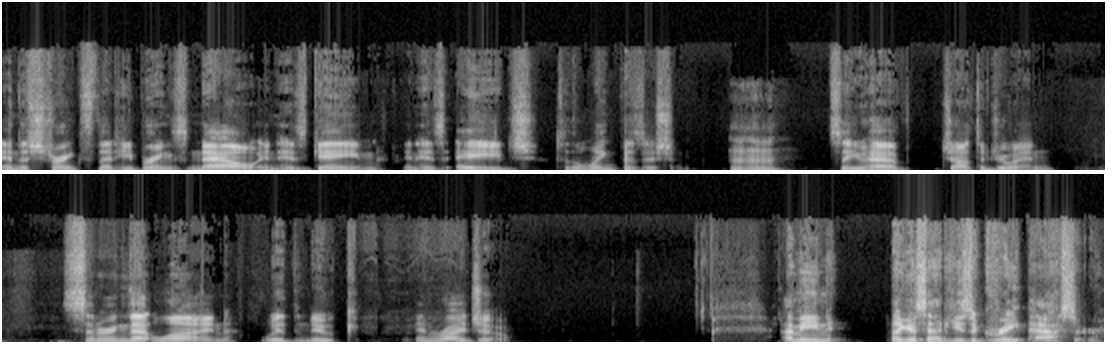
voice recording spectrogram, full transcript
and the strengths that he brings now in his game, in his age, to the wing position. Mm-hmm. So you have Jonathan Drouin centering that line with Nuke and Rijo. I mean, like I said, he's a great passer.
